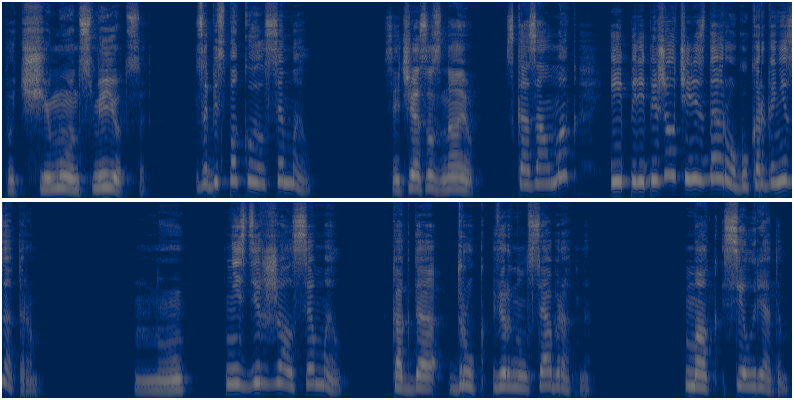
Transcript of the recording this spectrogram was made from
«Почему он смеется?» – забеспокоился Мел. «Сейчас узнаю», – сказал Мак и перебежал через дорогу к организаторам. «Ну?» – не сдержался Мел, когда друг вернулся обратно. Мак сел рядом.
